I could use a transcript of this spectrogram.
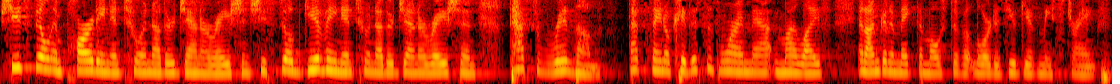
She's still imparting into another generation. She's still giving into another generation. That's rhythm. That's saying, okay, this is where I'm at in my life and I'm going to make the most of it, Lord, as you give me strength.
